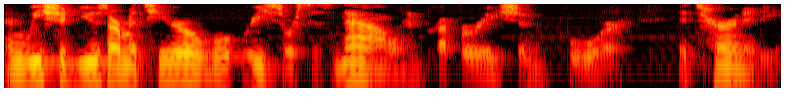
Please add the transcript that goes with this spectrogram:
and we should use our material resources now in preparation for eternity.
